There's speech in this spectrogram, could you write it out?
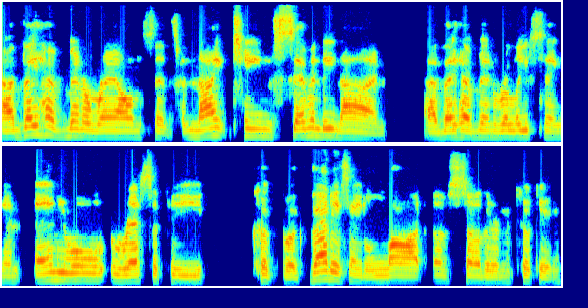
Uh, they have been around since 1979. Uh, they have been releasing an annual recipe cookbook. That is a lot of Southern cooking.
